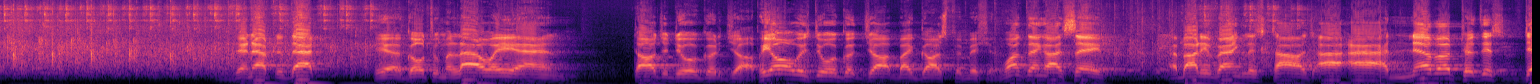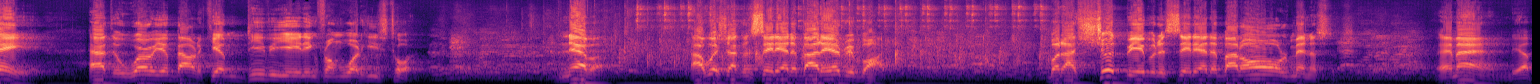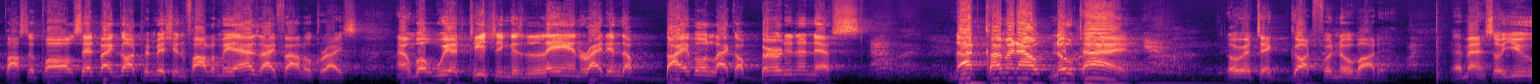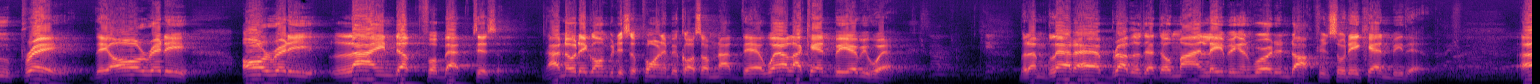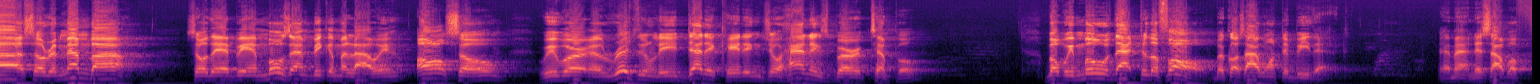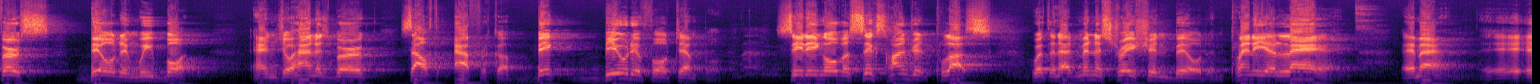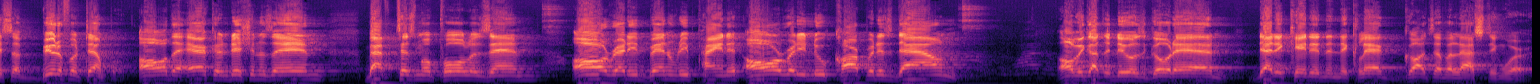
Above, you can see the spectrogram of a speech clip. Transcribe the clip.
And then after that, he'll go to Malawi and Taj will do a good job. He always do a good job by God's permission. One thing I say about Evangelist Taj, I, I never to this day have to worry about him deviating from what he's taught. Never. I wish I could say that about everybody. But I should be able to say that about all ministers. Amen. The Apostle Paul said, by God's permission, follow me as I follow Christ. And what we're teaching is laying right in the Bible like a bird in a nest. Not coming out no time. Glory to God for nobody. Amen. So you pray. They already already lined up for baptism. I know they're going to be disappointed because I'm not there. Well, I can't be everywhere. But I'm glad I have brothers that don't mind laboring in word and doctrine so they can be there. Uh, so remember, so they'll be Mozambique and Malawi. Also, we were originally dedicating Johannesburg Temple, but we moved that to the fall because I want to be there. Amen. It's our first building we bought in Johannesburg, South Africa. Big, beautiful temple, seating over 600 plus with an administration building, plenty of land. Amen. It's a beautiful temple. All the air conditioners are in, baptismal pool is in, already been repainted, already new carpet is down. All we got to do is go there and dedicate it and declare God's everlasting word.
